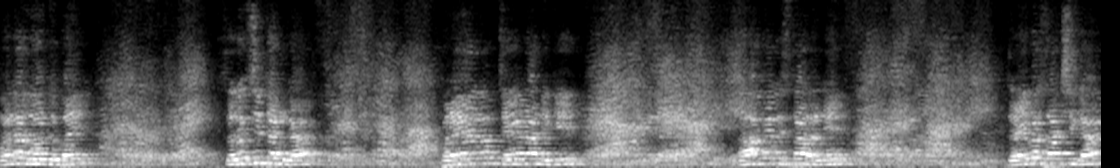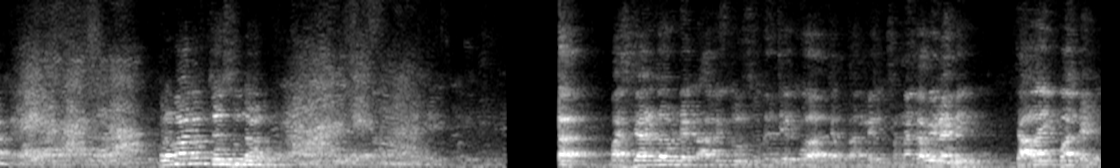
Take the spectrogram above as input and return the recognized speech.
మన రోడ్డుపై సురక్షితంగా ప్రయాణం చేయడానికి సహకరిస్తారని దైవ సాక్షిగా ప్రమాణం చేస్తున్నాను బస్ స్టాండ్లో ఉండే ట్రాఫిక్ రూల్స్ గురించి ఎక్కువ చెప్తాను. మీరు క్షుణ్ణంగా వినండి. చాలా ఇంపార్టెంట్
